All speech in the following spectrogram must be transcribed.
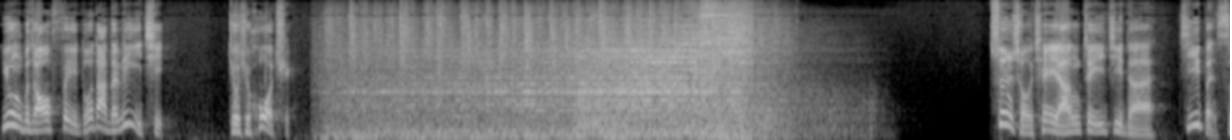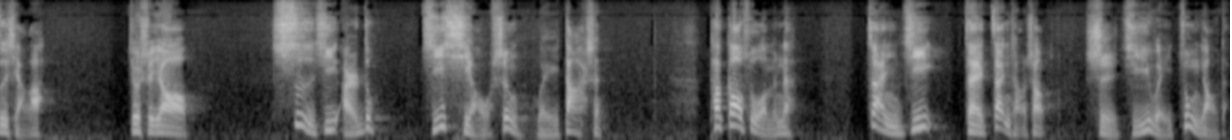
用不着费多大的力气就去获取。顺手牵羊这一计的基本思想啊，就是要伺机而动，集小胜为大胜。他告诉我们呢，战机。在战场上是极为重要的，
